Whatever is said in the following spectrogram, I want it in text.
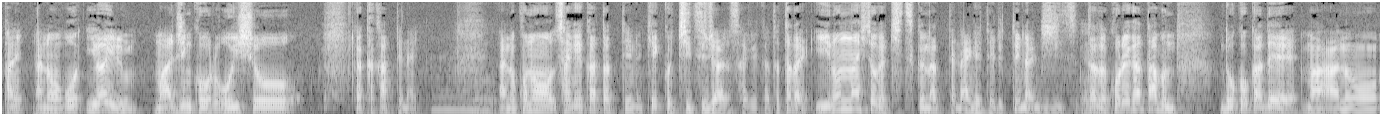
パニあのいわゆるマージンコールお衣装がかかってない。あのこの下げ方っていうのは結構秩序ある下げ方。ただいろんな人がきつくなって投げてるっていうのは事実。ただこれが多分どこかで、まあ、あの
